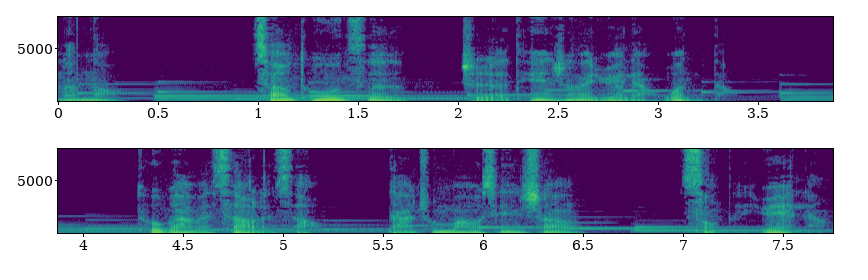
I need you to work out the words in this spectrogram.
了呢？小兔子指着天上的月亮问道。兔爸爸笑了笑，拿出猫先生送的月亮。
